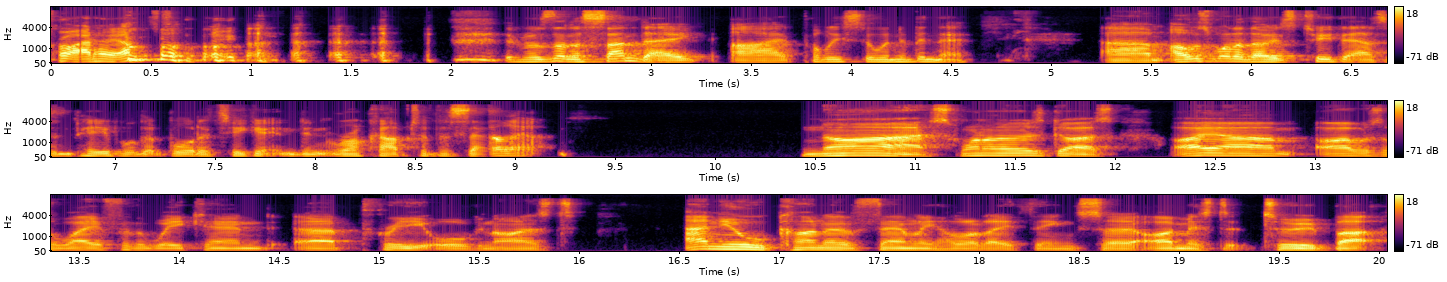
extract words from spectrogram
Friday afternoon. if it was on a Sunday, I probably still wouldn't have been there. Um, I was one of those 2,000 people that bought a ticket and didn't rock up to the sellout. Nice, one of those guys. I um I was away for the weekend, uh, pre-organized annual kind of family holiday thing, so I missed it too. But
